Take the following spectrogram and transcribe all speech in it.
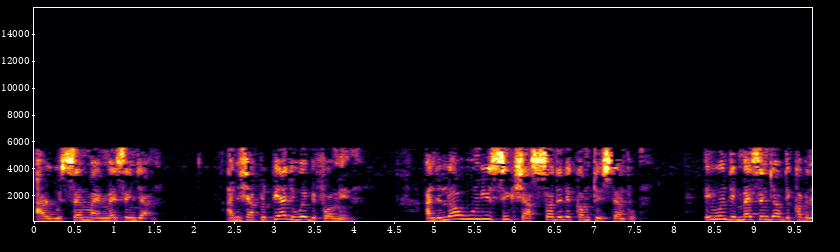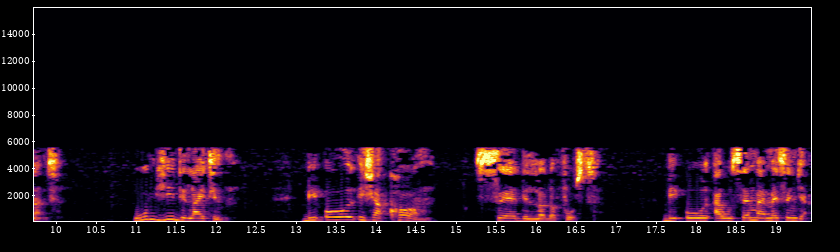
I will send my messenger, and he shall prepare the way before me. And the Lord whom you seek shall suddenly come to his temple, even the messenger of the covenant, whom ye delight in. Behold, he shall come, said the Lord of hosts. Behold, I will send my messenger,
